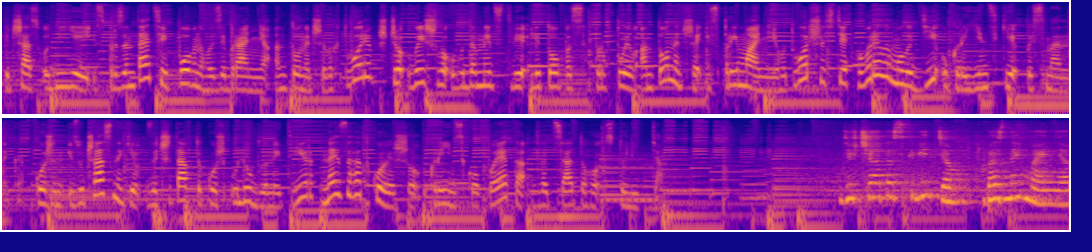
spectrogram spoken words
під час однієї із презентацій повного зібрання Антоничевих творів, що вийшло у видавництві літопис про вплив Антонича і сприймання його творчості, говорили молоді українські письменники. Кожен із учасників зачитав також улюблений твір найзагадковішого українського поета ХХ століття. Дівчата з квіттям без наймення,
